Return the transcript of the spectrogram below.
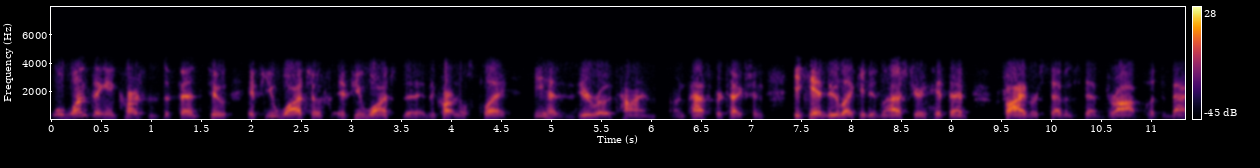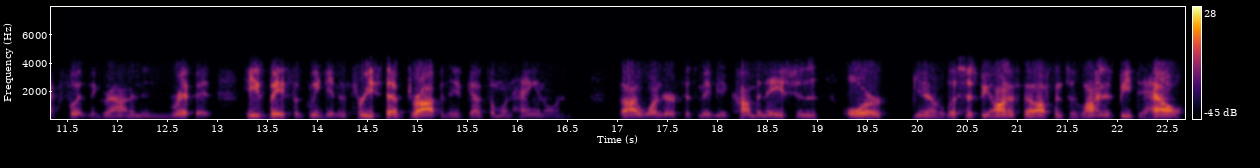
Well, one thing in Carson's defense too, if you watch a, if you watch the the Cardinals play, he has zero time on pass protection. He can't do like he did last year and hit that five or seven step drop, put the back foot in the ground, and then rip it. He's basically getting a three step drop, and he's got someone hanging on him. So I wonder if it's maybe a combination, or you know, let's just be honest, that offensive line is beat to hell,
